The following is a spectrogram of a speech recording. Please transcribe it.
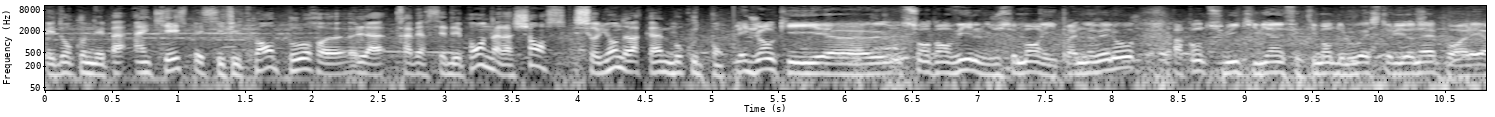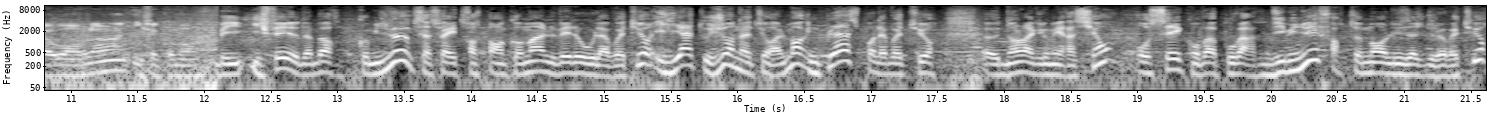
et donc on n'est pas inquiet spécifiquement pour euh, la traversée des ponts. On a la chance sur Lyon d'avoir quand même beaucoup de ponts. Les gens qui sont en ville, justement, ils prennent le vélo. Par contre, celui qui vient effectivement de l'ouest lyonnais pour aller à Vaux-en-Velin, il fait comment? Mais Il fait d'abord comme il veut, que ce soit les transports en commun, le vélo ou la voiture. Il y a toujours naturellement une place pour la voiture dans l'agglomération. On sait qu'on va pouvoir diminuer fortement l'usage de la voiture,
